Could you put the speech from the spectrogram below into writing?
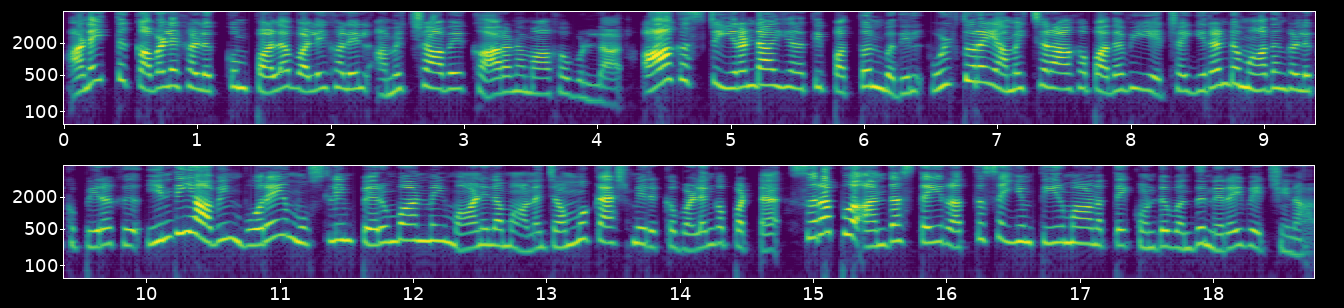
அனைத்து கவலைகளுக்கும் பல வழிகளில் அமித்ஷாவே காரணமாக உள்ளார். ஆகஸ்ட் இரண்டாயிரத்தி பத்தொன்பதில் உள்துறை அமைச்சராக பதவியேற்ற இரண்டு மாதங்களுக்கு பிறகு இந்தியாவின் ஒரே முஸ்லிம் பெரும்பான்மை மாநிலமான ஜம்மு காஷ்மீருக்கு வழங்கப்பட்ட சிறப்பு அந்தஸ்தை ரத்து செய்யும் தீர்மானத்தை கொண்டு வந்து நிறைவேற்றினார்.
